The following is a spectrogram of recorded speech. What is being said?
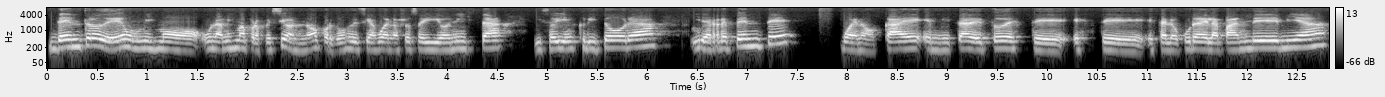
dentro de un mismo, una misma profesión, ¿no? Porque vos decías, bueno, yo soy guionista y soy escritora y de repente bueno, cae en mitad de toda este, este, esta locura de la pandemia,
